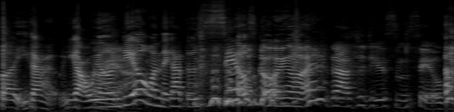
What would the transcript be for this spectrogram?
but you got you got wheel Oh, and yeah. deal when they got those sales going on. I'd have to do some sales.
